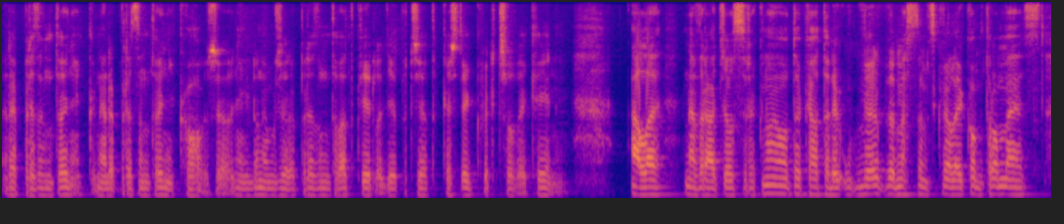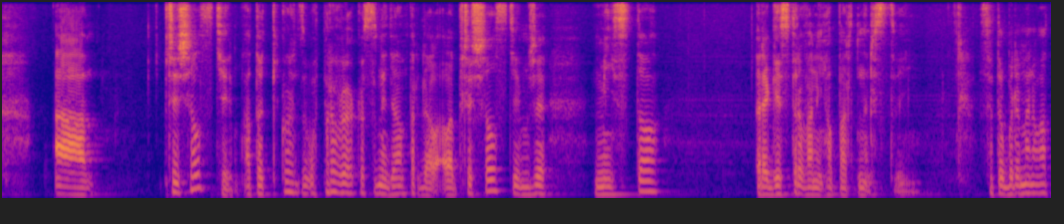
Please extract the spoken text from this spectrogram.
reprezentuje něk, nereprezentuje nikoho, že jo, nikdo nemůže reprezentovat queer lidi, protože to každý queer člověk je jiný. Ale navrátil si, řeknu, jo, tak já tady vymyslím skvělý kompromis. A přišel s tím, a teď opravdu jako si nedělám prdel, ale přišel s tím, že místo registrovaného partnerství se to bude jmenovat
